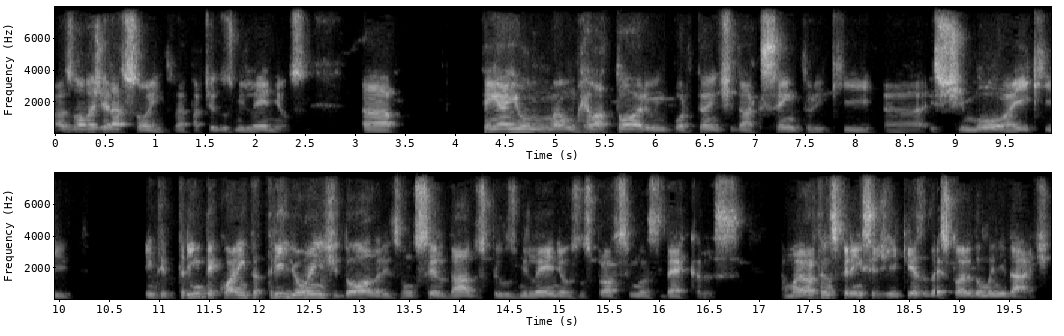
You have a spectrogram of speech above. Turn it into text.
as novas gerações, né, a partir dos millennials. Uh, tem aí um, um, relatório importante da Accenture que uh, estimou aí que entre 30 e 40 trilhões de dólares vão ser dados pelos millennials nas próximas décadas. a maior transferência de riqueza da história da humanidade,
